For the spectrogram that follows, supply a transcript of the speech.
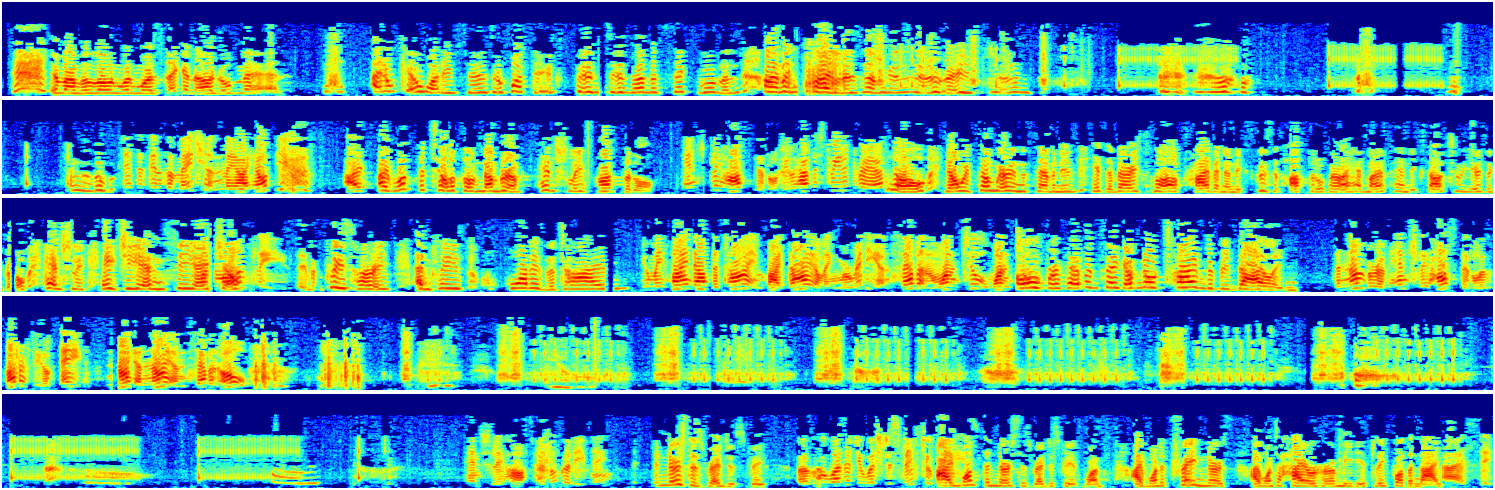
If I'm alone one more second, I'll go mad. I don't care what he says or what the expense is. I'm a sick woman. I'm entitled to some consideration. This is information. May I help you? I, I want the telephone number of Henchley Hospital. Henchley Hospital. Do you have the street address? No, no, it's somewhere in the 70s. It's a very small, private, and exclusive hospital where I had my appendix out two years ago. Henchley, H-E-N-C-H-L. moment, please. Uh, please hurry. And please, what is the time? You may find out the time by dialing Meridian 71212. Oh, for heaven's sake, I've no time to be dialing. The number of Henchley Hospital is Butterfield 89970. Good evening. The nurses' registry. Uh, who was it you wished to speak to, I want the nurses' registry at once. I want a trained nurse. I want to hire her immediately for the night. I see.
